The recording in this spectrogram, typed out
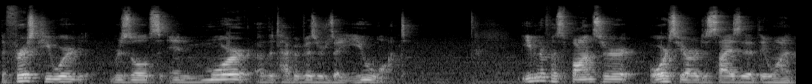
The first keyword results in more of the type of visitors that you want. Even if a sponsor or CR decides that they want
